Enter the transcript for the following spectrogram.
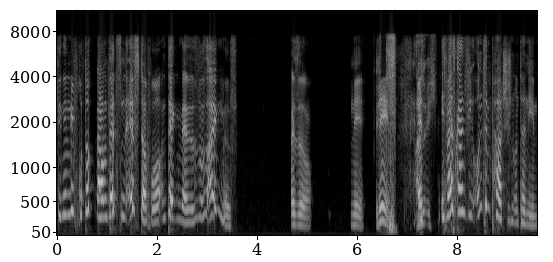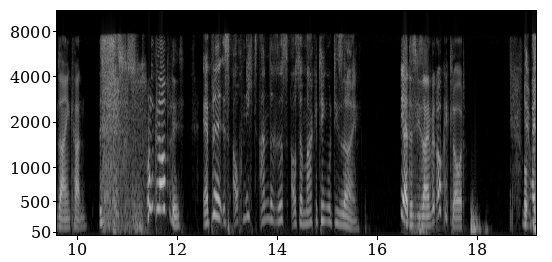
sie nehmen die Produktnamen und setzen ein S davor und denken das ist was eigenes. Also, nee, nee. Ich, also ich, Ich weiß gar nicht, wie unsympathisch ein Unternehmen sein kann. Unglaublich. Apple ist auch nichts anderes außer Marketing und Design. Ja, das Design wird auch geklaut. Wobei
